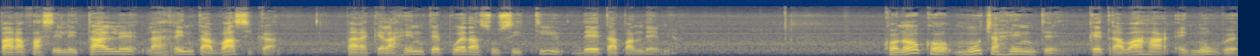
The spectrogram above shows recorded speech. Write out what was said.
para facilitarle la renta básica para que la gente pueda subsistir de esta pandemia. Conozco mucha gente que trabaja en Uber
